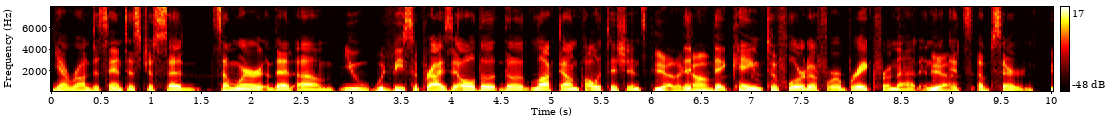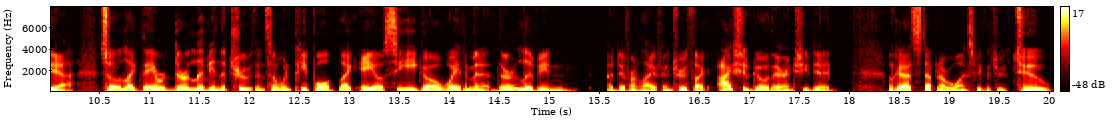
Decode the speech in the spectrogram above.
Yeah, Ron DeSantis just said somewhere that um, you would be surprised at all the, the lockdown politicians yeah, that, that, come. that came to Florida for a break from that. And Yeah. it's absurd. Yeah. So like they were they're living the truth. And so when people like AOC go, wait a minute, they're living a different life in truth. Like I should go there, and she did. Okay, that's step number one. Speak the truth. Two,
